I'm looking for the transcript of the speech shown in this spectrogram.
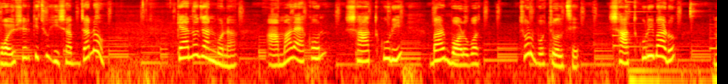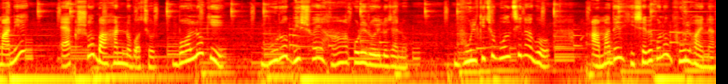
বয়সের কিছু হিসাব জানো? কেন জানব না? আমার এখন সাত কুড়ি বার বড় বছর চলছে। সাত কুড়ি বারো মানে একশো বাহান্ন বছর। বলো কি? বুড়ো বিস্ময়ে হাঁ করে রইল যেন। ভুল কিছু বলছি না গো। আমাদের হিসেবে কোনো ভুল হয় না।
